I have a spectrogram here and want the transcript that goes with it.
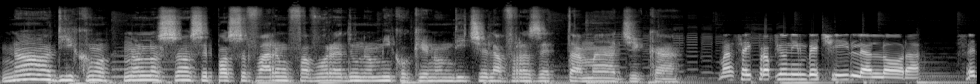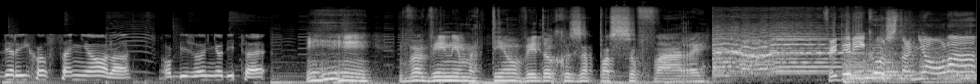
No, dico, non lo so se posso fare un favore ad un amico che non dice la frasetta magica. Ma sei proprio un imbecille allora. Federico Stagnola, ho bisogno di te. Eh, va bene Matteo, vedo cosa posso fare. Federico Stagnola!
